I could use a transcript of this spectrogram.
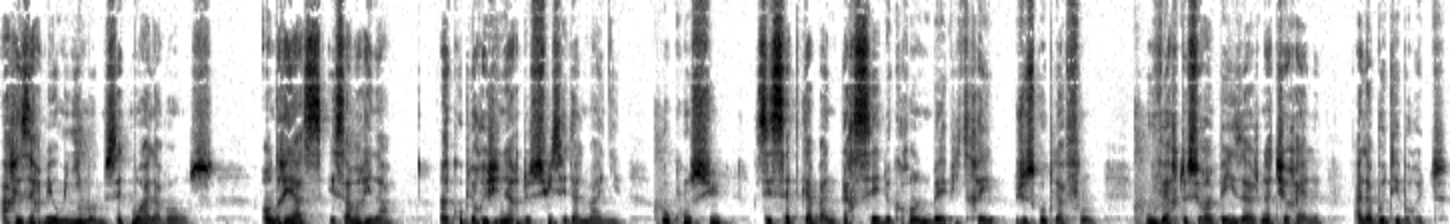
À réserver au minimum sept mois à l'avance, Andreas et Sabrina, un couple originaire de Suisse et d'Allemagne, ont conçu ces sept cabanes percées de grandes baies vitrées jusqu'au plafond, ouvertes sur un paysage naturel à la beauté brute.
